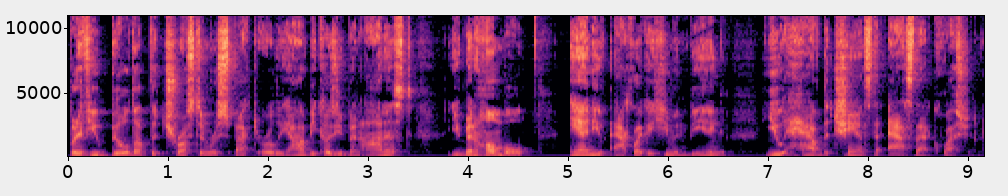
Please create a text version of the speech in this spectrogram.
But if you build up the trust and respect early on because you've been honest, you've been humble, and you've act like a human being, you have the chance to ask that question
